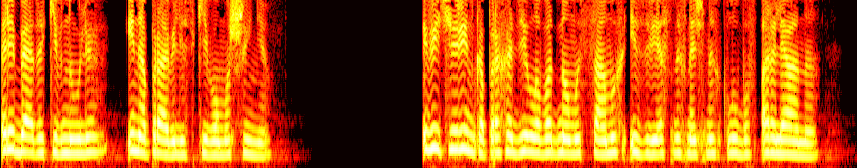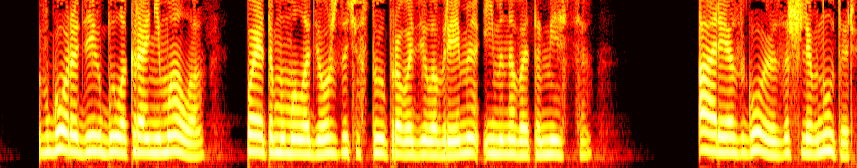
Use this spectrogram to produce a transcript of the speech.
Ребята кивнули и направились к его машине. Вечеринка проходила в одном из самых известных ночных клубов Орлеана. В городе их было крайне мало, поэтому молодежь зачастую проводила время именно в этом месте — Ария с Гою зашли внутрь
